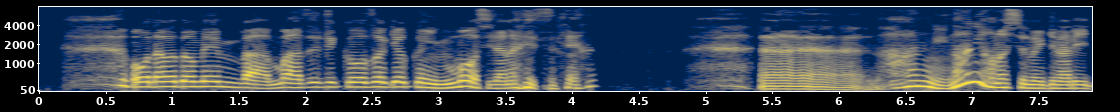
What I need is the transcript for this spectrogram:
オーダードメンバーもアスレチック放送局員も知らないですね。えー、何、何話してんのいきなりっ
